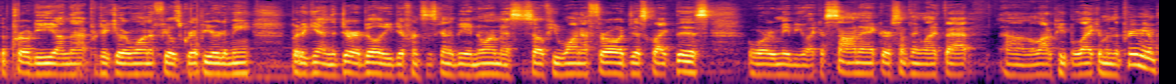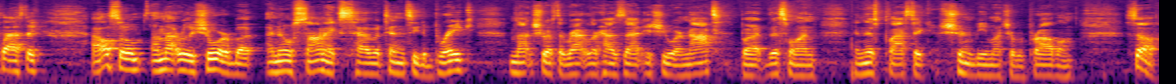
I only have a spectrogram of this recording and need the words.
the Pro D on that particular one. It feels grippier to me. But again, the durability difference is going to be enormous. So if you want to throw a disc like this, or maybe like a Sonic or something like that, um, a lot of people like them in the premium plastic. I also, I'm not really sure, but I know Sonics have a tendency to break. I'm not sure if the Rattler has that issue or not, but this one and this plastic shouldn't be much of a problem. So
